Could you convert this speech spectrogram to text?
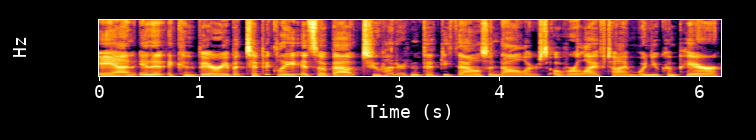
And in it, it can vary, but typically it's about $250,000 over a lifetime when you compare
